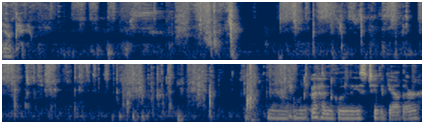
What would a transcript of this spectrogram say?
Okay. Now I'm going to go ahead and glue these two together.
